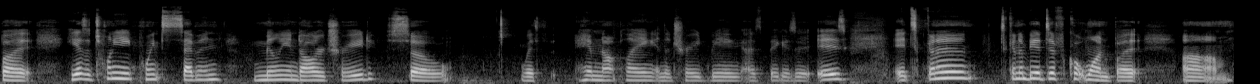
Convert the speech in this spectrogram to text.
but he has a $28.7 million trade. So, with him not playing and the trade being as big as it is, it's gonna it's gonna be a difficult one. But um,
